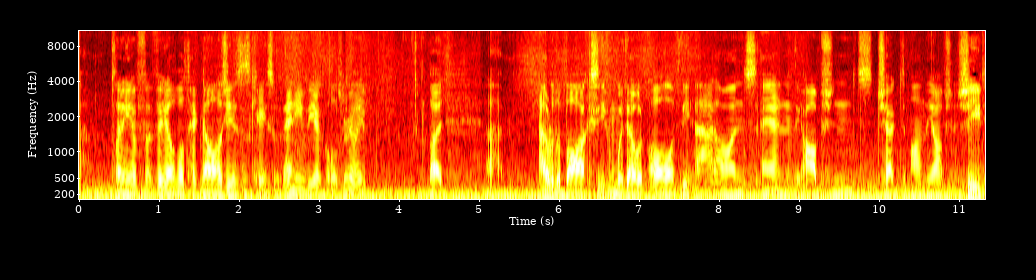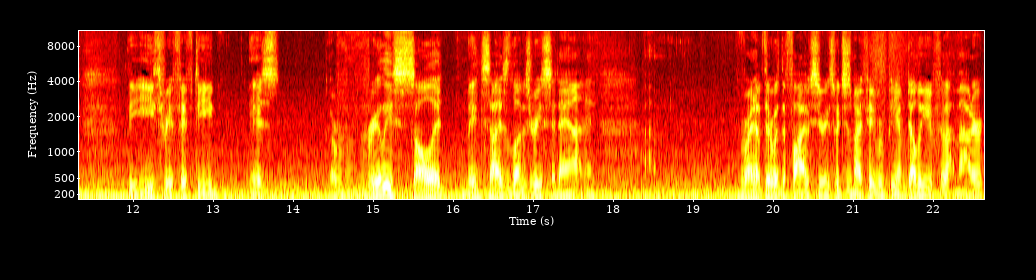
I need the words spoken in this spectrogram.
Um, plenty of available technology, as is the case with any vehicles, really. But um, out of the box, even without all of the add ons and the options checked on the option sheet, the E350 is a really solid mid-sized luxury sedan and um, right up there with the 5 Series, which is my favorite BMW for that matter.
